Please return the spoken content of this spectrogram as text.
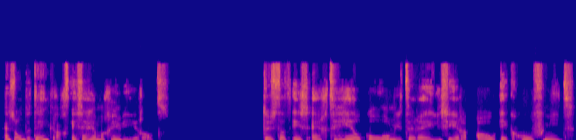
En zonder denkkracht is er helemaal geen wereld. Dus dat is echt heel cool om je te realiseren. Oh, ik hoef niet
